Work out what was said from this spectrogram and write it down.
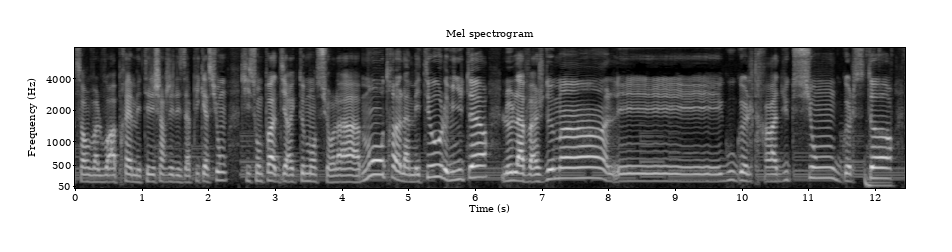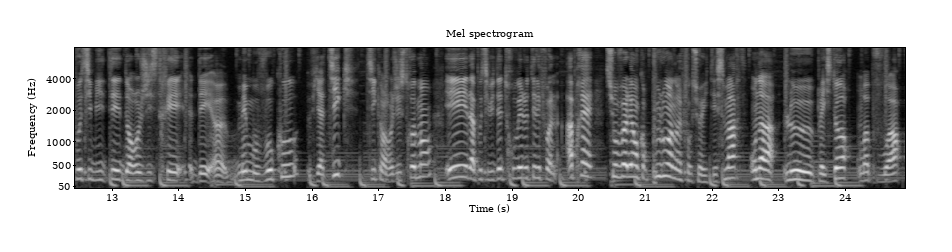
ça on va le voir après, mais télécharger des applications qui sont pas directement sur la montre, la météo, le minuteur, le lavage de main, les Google Traduction, Google Store, possibilité d'enregistrer des euh, mémos vocaux via TIC, TIC enregistrement, et la possibilité de trouver le téléphone. Après, si on veut aller encore plus loin dans les fonctionnalités smart, on le Play Store, on va pouvoir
